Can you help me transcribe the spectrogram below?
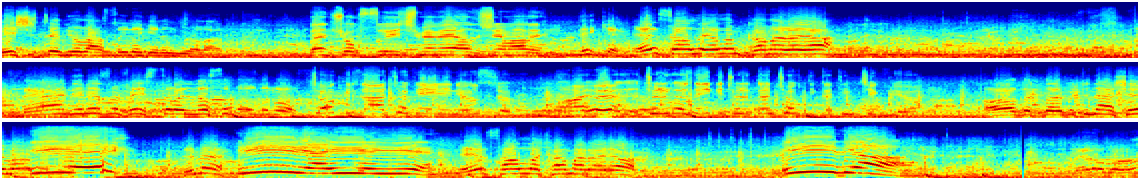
5 litre diyorlar, suyla gelin diyorlar. Ben çok su içmemeye alışacağım abi. Peki, el sallayalım kameraya. Beğendiniz mi festivali? Nasıl buldunuz? Çok güzel, çok eğleniyoruz. Çocuk özellikle çocukların çok dikkatini çekiyor. Aradıkları bütün her şey var mı? İyi. Değil mi? İyi ya, iyi iyi. El salla kameraya. İyi ya. Merhaba.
